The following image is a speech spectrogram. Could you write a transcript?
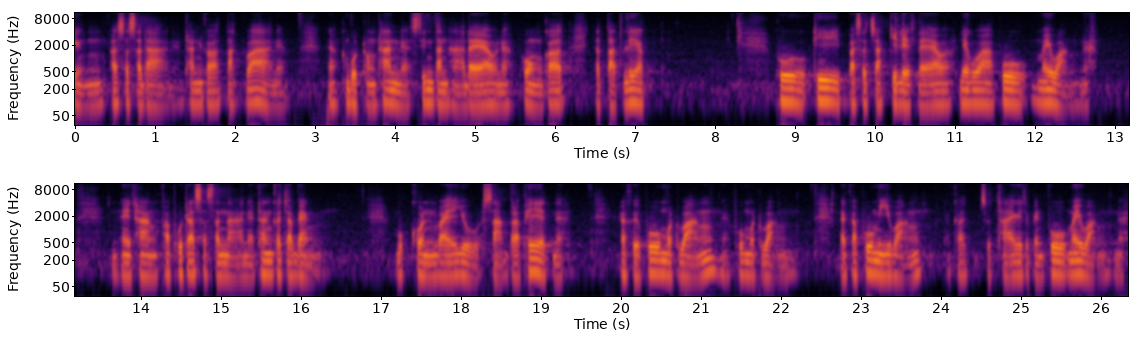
ถึงพระศาสดาเนี่ยท่านก็ตัดว่าเนี่ย นะบุตรของท่านเนี่ยสิ้นตัณหาแล้วนะพงก็จะตัดเรียก ผู้ที่ปัสจักกิเลสแล้ว เรียกว่าผู้ไม่หวังนะในทางพระพุทธศาสนาเนี่ยท่านก็จะแบ่งบุคคลไว้อยู่ 3 ประเภทนะก็คือผู้หมดหวังผู้หมดหวัง แล้วก็ผู้มีหวังแล้วก็สุดท้ายก็จะเป็นผู้ไม่หวังนะ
